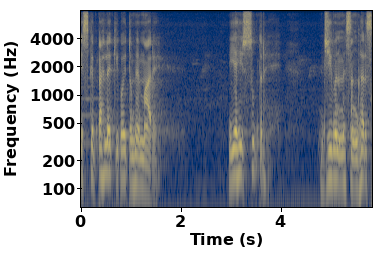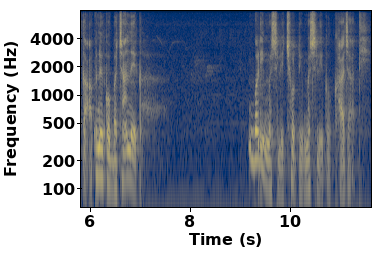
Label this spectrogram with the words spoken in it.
इसके पहले कि कोई तुम्हें मारे। यही सूत्र है, जीवन में संघर्ष का अपने को बचाने का। बड़ी मछली, छोटी मछली को खा जाती।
